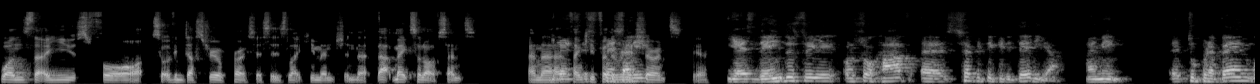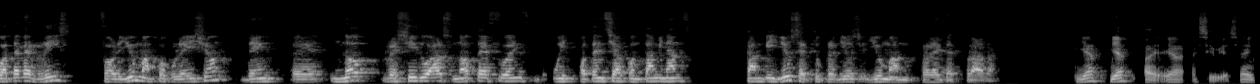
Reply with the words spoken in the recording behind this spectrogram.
ones that are used for sort of industrial processes, like you mentioned. That that makes a lot of sense. And uh, yes, thank you for the reassurance. Yeah. Yes, the industry also have uh, safety criteria. I mean, to prevent whatever risk for human population, then uh, not residuals, not effluents with potential contaminants can be used to produce human-related products. Yeah, yeah, I, yeah, I see what you're saying.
